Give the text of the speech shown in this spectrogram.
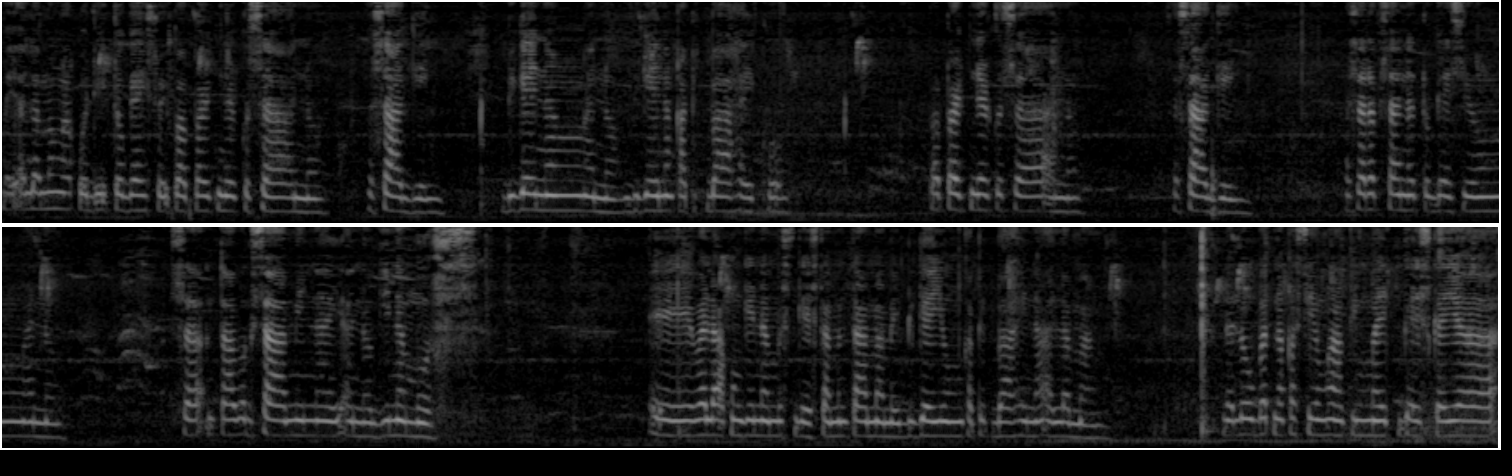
May alamang ako dito guys, so ipapartner ko sa ano, sa saging. Bigay ng ano, bigay ng kapitbahay ko. Papartner ko sa ano, sa saging. Masarap sana to guys yung ano sa ang tawag sa amin ay ano ginamos. Eh wala akong ginamos guys, tamang-tama may bigay yung kapitbahay na alamang. Nalobat na kasi yung aking mic guys kaya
